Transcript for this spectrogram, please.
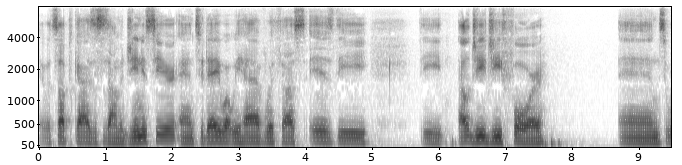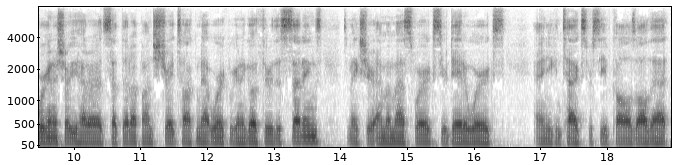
Hey, what's up, guys? This is I'm a Genius here, and today what we have with us is the the LG G4, and we're going to show you how to set that up on Straight Talk Network. We're going to go through the settings to make sure MMS works, your data works, and you can text, receive calls, all that,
